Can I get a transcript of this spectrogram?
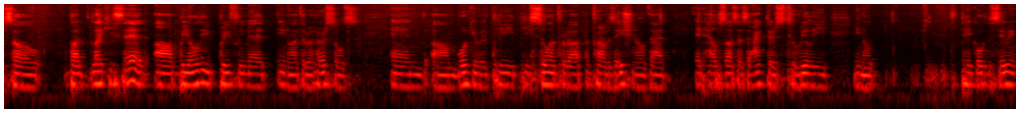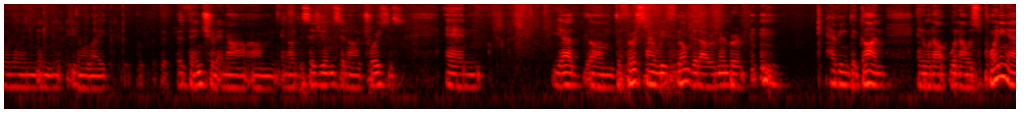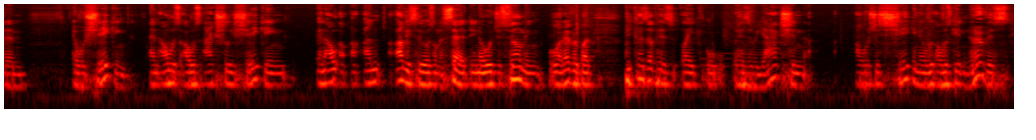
So, but like he said, um, we only briefly met, you know, at the rehearsals, and um, working with Pete, he's so improv- improvisational that it helps us as actors to really, you know, take over the steering wheel and, and you know like adventure in our um, in our decisions and our choices. And yeah um, the first time we filmed it I remember having the gun and when I when I was pointing at him it was shaking. And I was I was actually shaking. And I, I, I obviously it was on a set you know we're just filming whatever but because of his like his reaction I was just shaking. I was, I was getting nervous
